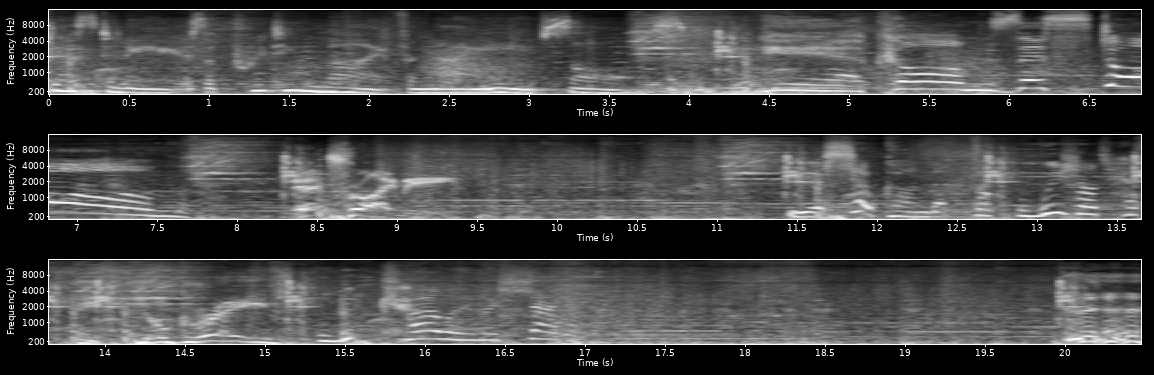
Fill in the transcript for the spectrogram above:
Destiny is a pretty lie for naive souls. Here comes the storm! Uh, try me! Choke on the thorns. We shall test Your graves! Look cower in my shadow.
